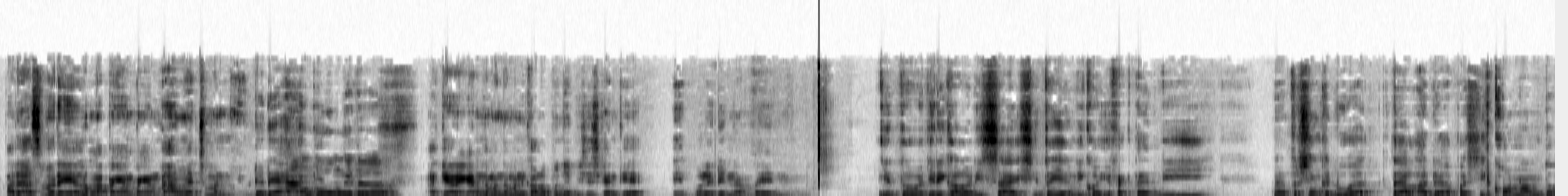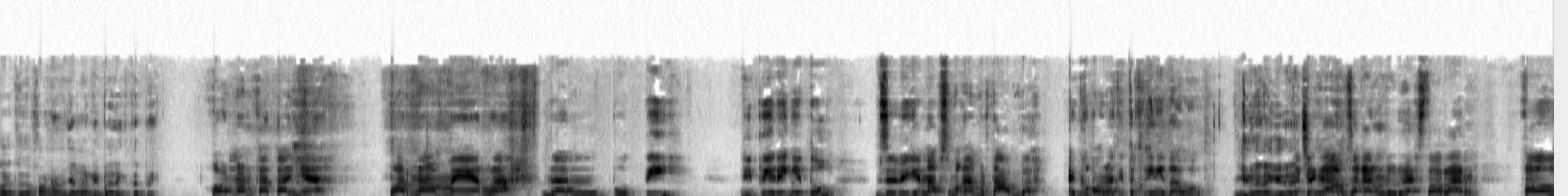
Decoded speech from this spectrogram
Padahal sebenarnya ya lu nggak pengen pengen banget cuman ya udah deh. Tanggung gitu. Akhirnya kan teman-teman kalau punya bisnis kan kayak eh boleh deh nambahin gitu. Jadi kalau di size itu yang di koi effect tadi. Nah terus yang kedua tel ada apa sih konon tuh kata konon jangan dibalik tapi. Konon katanya Warna merah dan putih Di piring itu Bisa bikin nafsu makan bertambah Eh gue pernah TikTok ini tahu Gimana gimana Katanya kalau misalkan lu di restoran Kalau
